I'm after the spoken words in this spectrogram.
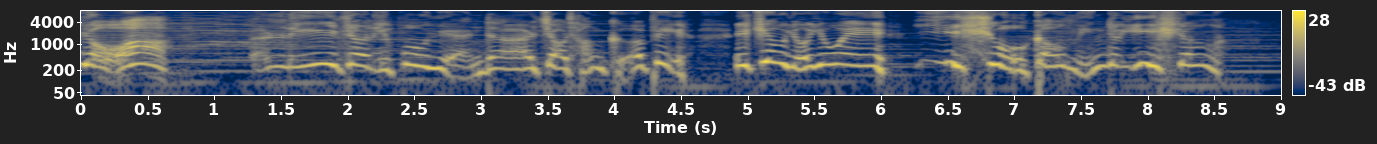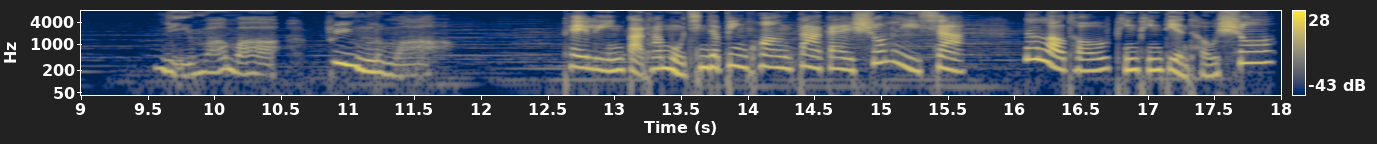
有啊，离这里不远的教堂隔壁就有一位医术高明的医生。你妈妈病了吗？佩林把他母亲的病况大概说了一下，那老头频频点头说：“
